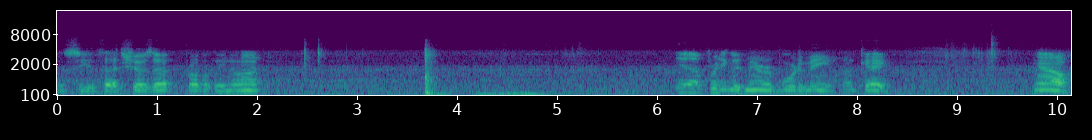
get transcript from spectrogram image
We'll see if that shows up. Probably not. Yeah, pretty good mirror bore to me. Okay. Now,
